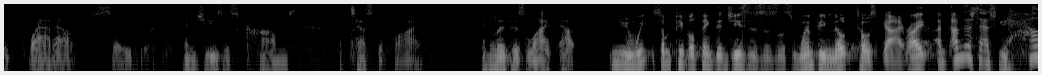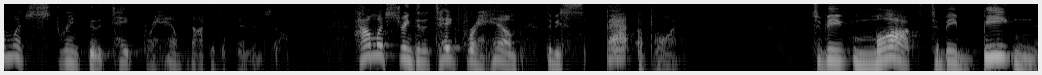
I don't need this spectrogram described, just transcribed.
a flat out Savior. And Jesus comes to testify and live his life out. You know, we, some people think that Jesus is this wimpy milquetoast guy, right? I'm, I'm just asking you, how much strength did it take for him not to defend himself? How much strength did it take for him to be spat upon? To be mocked, to be beaten.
